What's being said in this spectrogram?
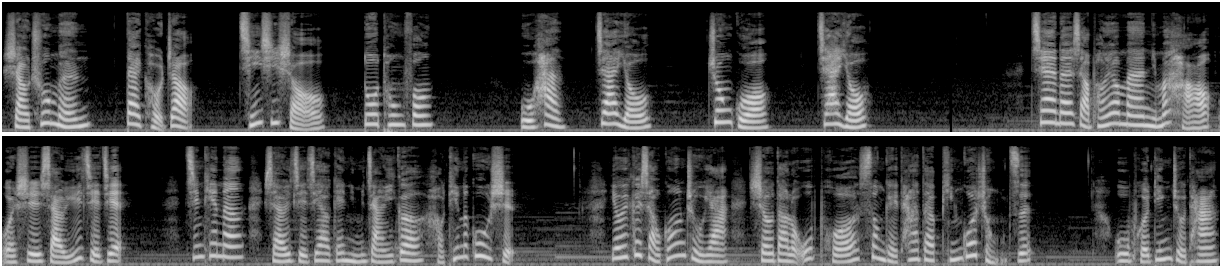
少出门，戴口罩，勤洗手，多通风。武汉加油，中国加油！亲爱的小朋友们，你们好，我是小鱼姐姐。今天呢，小鱼姐姐要给你们讲一个好听的故事。有一个小公主呀，收到了巫婆送给她的苹果种子。巫婆叮嘱她，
